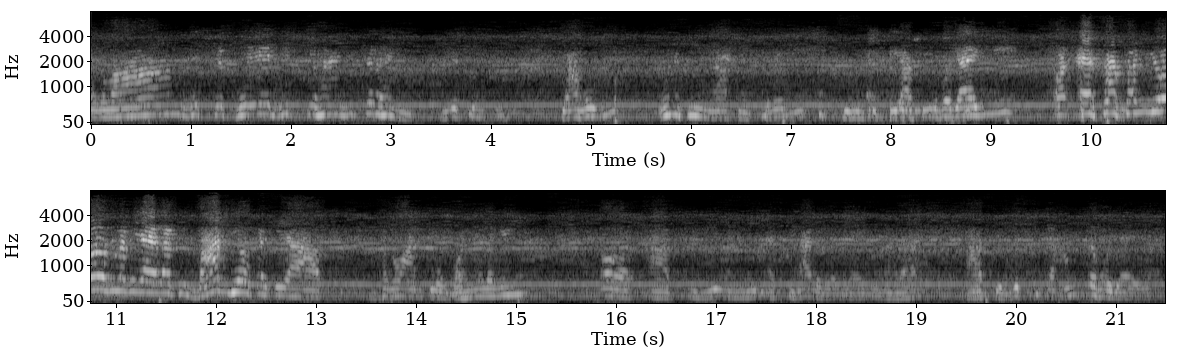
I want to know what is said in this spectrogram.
भगवान नित्य थे, नित्य हैं, नित्य रहेंगे। ये सुनते क्या होगी? उनकी आँखें खुलेगी उनकी क्रियाशील हो जाएगी और ऐसा संयोग लग जाएगा कि बाध्य होकर के आप भगवान को बढ़ने लगेंगे और आपके जीवन में किनारे लग जाएगी। महाराज आपके दुख का अंत हो जाएगा।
